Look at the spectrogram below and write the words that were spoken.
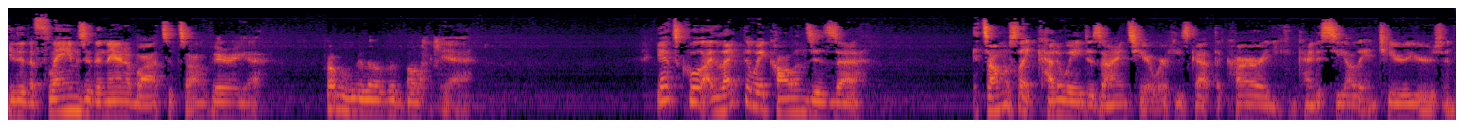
either the flames or the nanobots. It's all very uh, probably a little bit both. Yeah. Yeah, it's cool. I like the way Kolins is. Uh, it's almost like cutaway designs here, where he's got the car and you can kind of see all the interiors. And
